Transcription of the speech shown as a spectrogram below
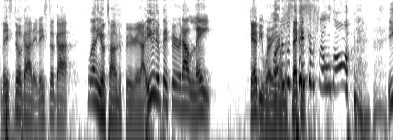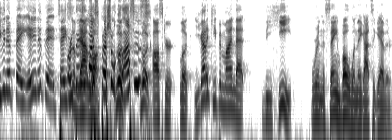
They still got it. They still got plenty of time to figure it out. Even if they figure it out late February Why when the it second take them so long? even if they even if it takes Are them they that in my long. special look, classes? Look, Oscar, look, you got to keep in mind that the Heat were in the same boat when they got together.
